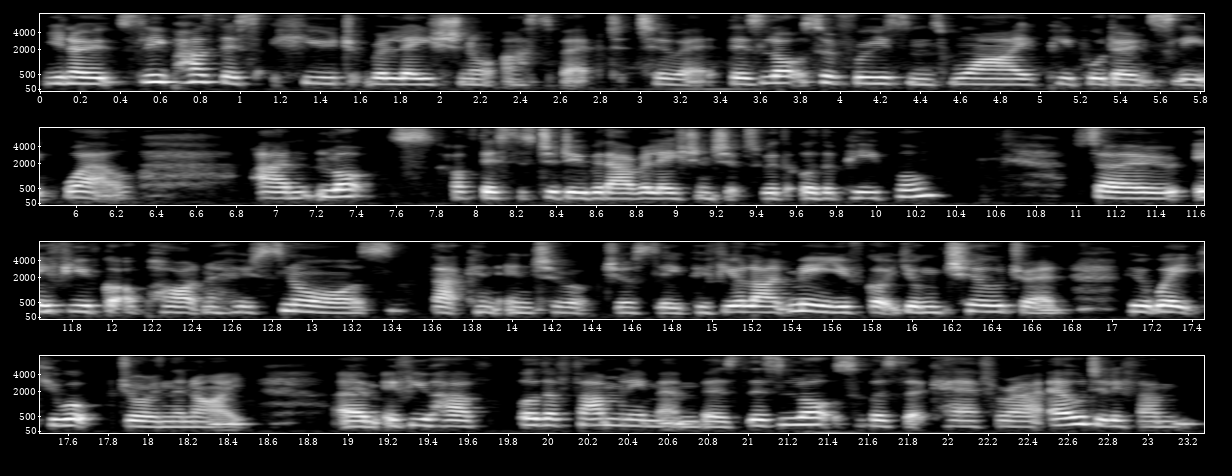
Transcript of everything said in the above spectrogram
you know, sleep has this huge relational aspect to it. There's lots of reasons why people don't sleep well. And lots of this is to do with our relationships with other people. So if you've got a partner who snores, that can interrupt your sleep. If you're like me, you've got young children who wake you up during the night. Um, if you have other family members, there's lots of us that care for our elderly fam-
